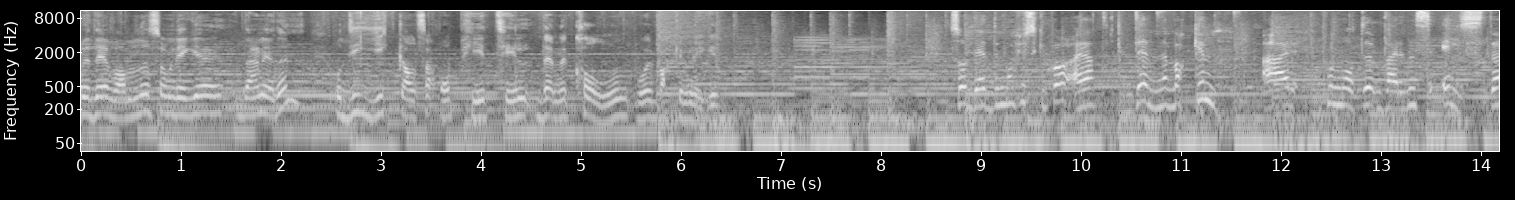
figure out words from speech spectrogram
ved det vannet som ligger der nede. Og de gikk altså opp hit til denne kollen hvor bakken ligger. Så det du må huske på, er at denne bakken er på en måte verdens eldste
